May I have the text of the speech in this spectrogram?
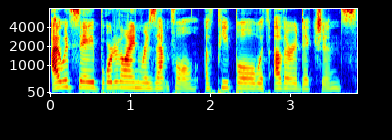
I would say borderline resentful of people with other addictions.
